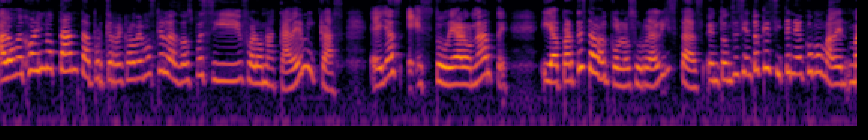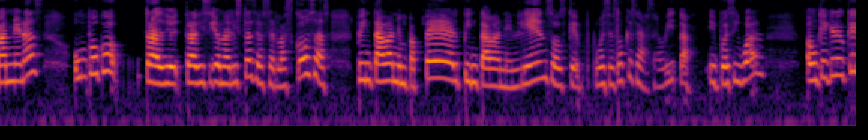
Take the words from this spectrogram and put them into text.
A lo mejor y no tanta, porque recordemos que las dos pues sí fueron académicas. Ellas estudiaron arte. Y aparte estaban con los surrealistas. Entonces siento que sí tenía como maneras un poco tradicionalistas de hacer las cosas. Pintaban en papel, pintaban en lienzos, que pues es lo que se hace ahorita. Y pues igual aunque creo que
